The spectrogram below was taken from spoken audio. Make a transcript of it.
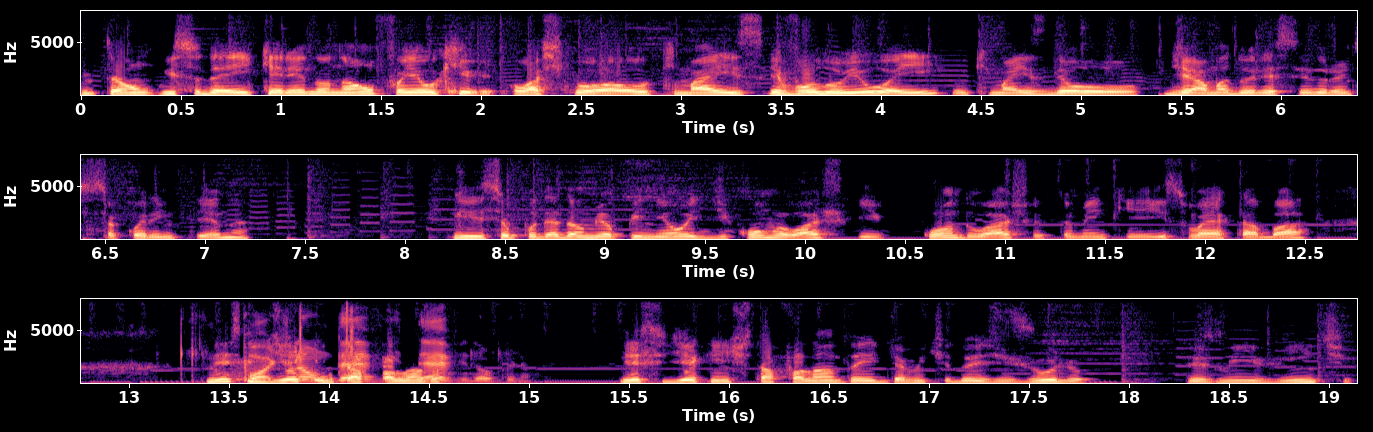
Então, isso daí, querendo ou não, foi o que eu acho que o, o que mais evoluiu aí, o que mais deu de amadurecer durante essa quarentena. E se eu puder dar a minha opinião e de como eu acho que, quando eu acho também que isso vai acabar, nesse Pode dia que a não, gente deve, tá falando, deve dar opinião. nesse dia que a gente está falando aí, dia 22 de julho de 2020,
